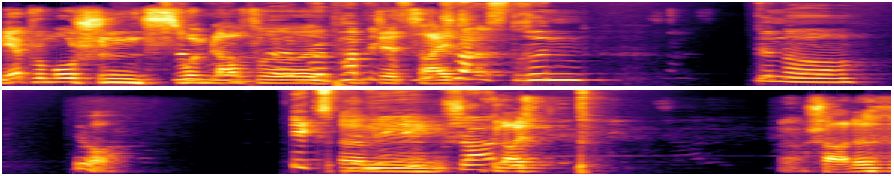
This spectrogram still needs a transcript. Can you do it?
mehr Promotions so im Äh, Laufe Republic der Zeit. Future ist drin. Genau. Ja. XPW, Ähm, schade. Genau. Ich, ja, schade.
